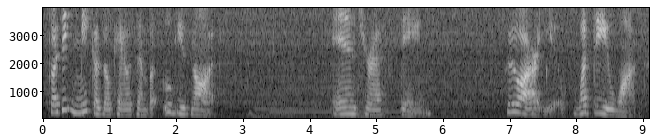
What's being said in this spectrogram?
So I think Mika's okay with him, but Oogie's not. Interesting. Who are you? What do you want?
